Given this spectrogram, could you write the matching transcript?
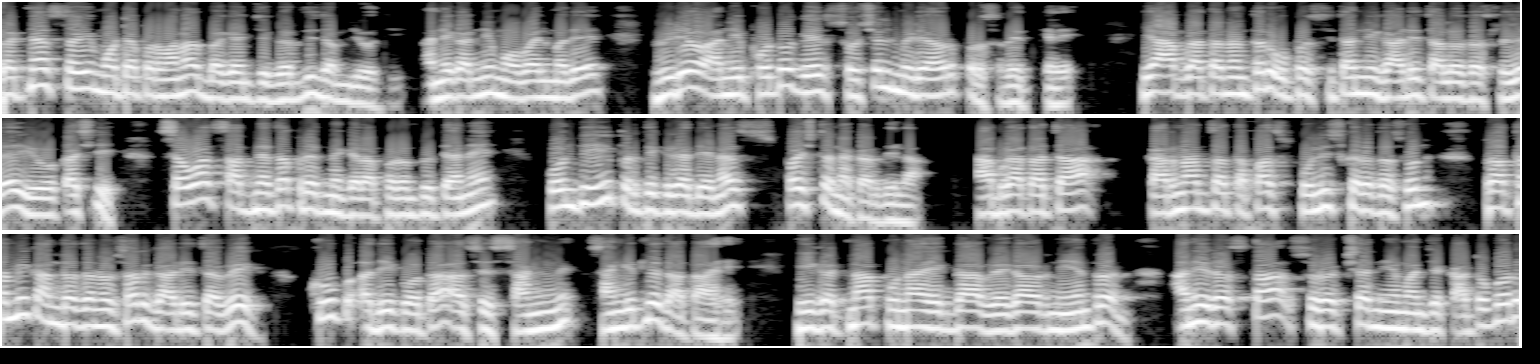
घटनास्थळी मोठ्या प्रमाणात बघ्यांची गर्दी जमली होती. अनेकांनी मोबाईलमध्ये व्हिडिओ आणि फोटो घेत सोशल मीडियावर प्रसारित केले. या अपघातानंतर उपस्थितांनी गाडी चालवत असलेल्या युवकाशी संवाद साधण्याचा प्रयत्न केला परंतु त्याने कोणतीही प्रतिक्रिया देण्यास स्पष्ट नकार दिला. अपघाताच्या कारणांचा तपास पोलीस करत असून प्राथमिक अंदाजानुसार गाडीचा वेग खूप अधिक होता असे सांगणे सांगितले जात आहे. ही घटना पुन्हा एकदा वेगावर नियंत्रण आणि रस्ता सुरक्षा नियमांचे काटोकोर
